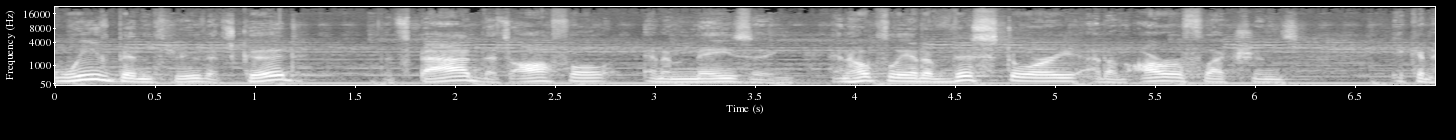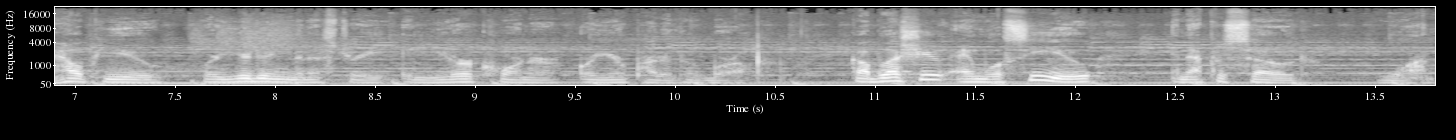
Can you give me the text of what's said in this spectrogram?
we've been through that's good, that's bad, that's awful, and amazing. And hopefully, out of this story, out of our reflections, it can help you where you're doing ministry in your corner or your part of the world. God bless you, and we'll see you in episode one.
